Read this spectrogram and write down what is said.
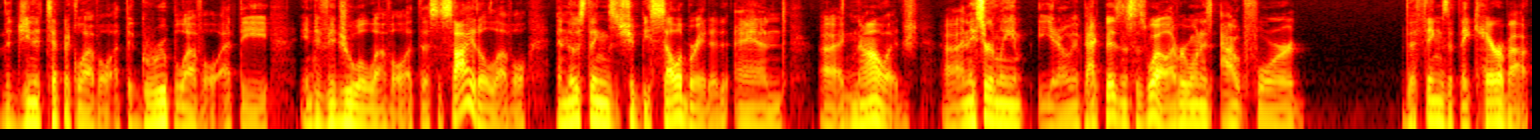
the genotypic level, at the group level, at the individual level, at the societal level, and those things should be celebrated and uh, acknowledged. Uh, and they certainly, you know, impact business as well. Everyone is out for the things that they care about,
